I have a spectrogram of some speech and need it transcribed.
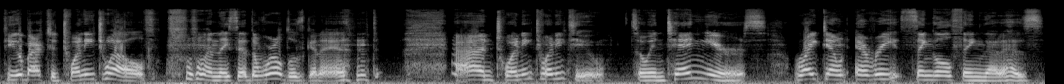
If you go back to 2012, when they said the world was gonna end, and 2022, so in 10 years, write down every single thing that has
